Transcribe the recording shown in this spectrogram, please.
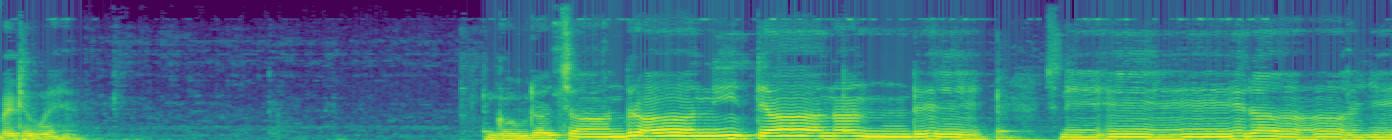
बैठे हुए हैं। गौरचन्द्र नित्यानन्दे स्नेहे राये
